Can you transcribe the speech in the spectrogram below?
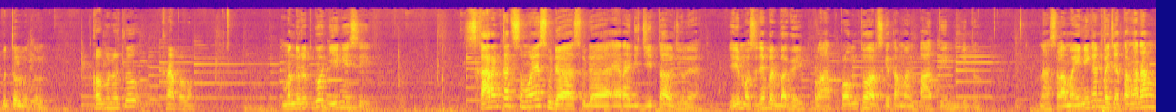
betul betul. Kalau menurut lu kenapa, Bang? Menurut gue gini sih. Sekarang kan semuanya sudah sudah era digital Jul ya. Jadi maksudnya berbagai platform tuh harus kita manfaatin gitu. Nah selama ini kan baca Tangerang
